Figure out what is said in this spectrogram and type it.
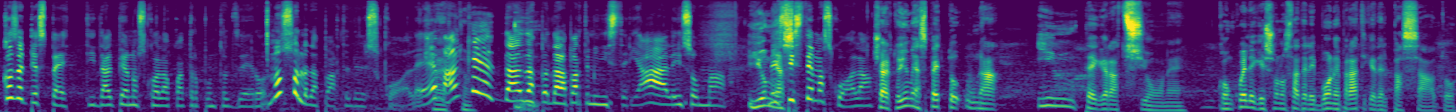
Cosa ti aspetti dal piano scuola 4.0? Non solo da parte delle scuole, eh, ma Certo. anche da- da- dalla parte ministeriale, insomma, Io nel as- sistema scuola. Certo, io mi aspetto una integrazione con quelle che sono state le buone pratiche del passato,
